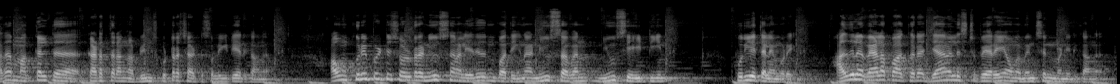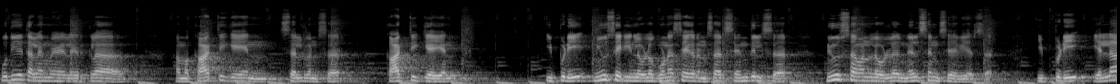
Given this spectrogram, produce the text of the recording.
அதை மக்கள்கிட்ட கடத்துறாங்க அப்படின்னு குற்றச்சாட்டு சொல்லிக்கிட்டே இருக்காங்க. அவங்க குறிப்பிட்டு சொல்கிற நியூஸ் சேனல் எதுன்னு பார்த்தீங்கன்னா நியூஸ் செவன் நியூஸ் எயிட்டீன் புதிய தலைமுறை. அதில் வேலை பார்க்குற ஜேர்னலிஸ்ட் பேரையும் அவங்க மென்ஷன் பண்ணியிருக்காங்க. புதிய தலைமுறையில் இருக்கிற நம்ம கார்த்திகேயன் செல்வன் சார் கார்த்திகேயன் இப்படி நியூஸ் எயிட்டீனில் உள்ள Gunasekaran sir Senthil sir news செவனில் உள்ள நெல்சன் சேவியர் சார். இப்படி எல்லா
